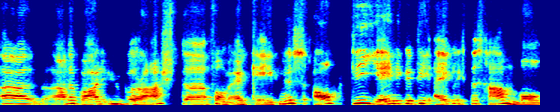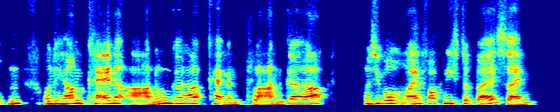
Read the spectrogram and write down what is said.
äh, alle waren überrascht äh, vom Ergebnis, auch diejenigen, die eigentlich das haben wollten. Und die haben keine Ahnung gehabt, keinen Plan gehabt. Und sie wollten einfach nicht dabei sein,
